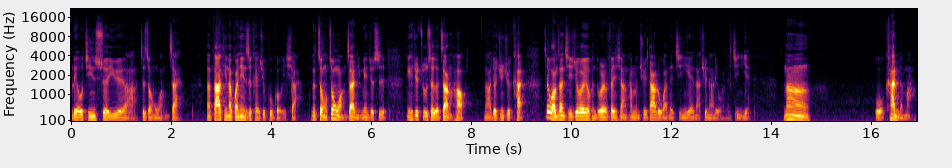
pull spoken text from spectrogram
流金岁月啊这种网站。那大家听到关键字可以去 Google 一下。那这种这种网站里面就是你可以去注册个账号，然后就进去看。这网站其实就会有很多人分享他们去大陆玩的经验啊，去哪里玩的经验。那我看了嘛，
